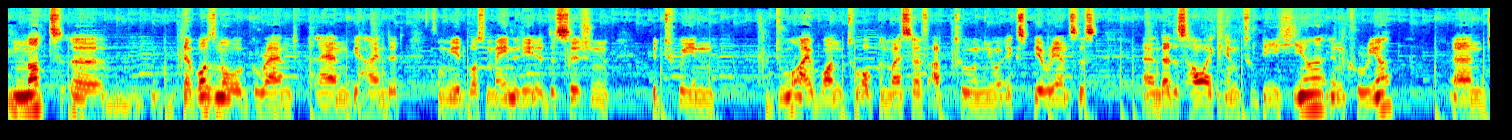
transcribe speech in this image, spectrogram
not uh, there was no grand plan behind it. For me, it was mainly a decision between do I want to open myself up to new experiences, and that is how I came to be here in Korea. And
